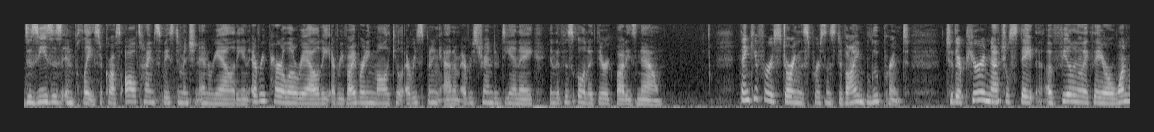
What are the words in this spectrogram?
diseases in place across all time, space, dimension, and reality, in every parallel reality, every vibrating molecule, every spinning atom, every strand of DNA in the physical and etheric bodies now. Thank you for restoring this person's divine blueprint to their pure and natural state of feeling like they are one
